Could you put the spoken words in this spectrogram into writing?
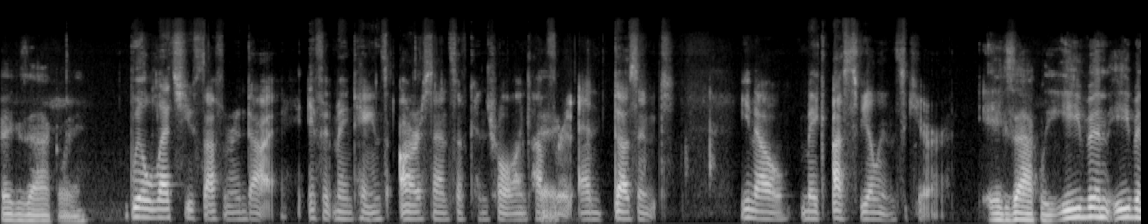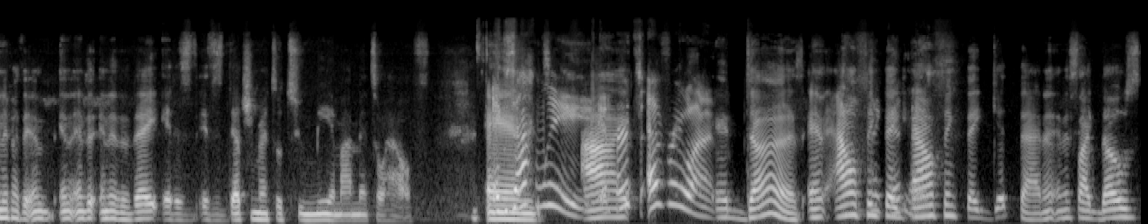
exactly. we'll let you suffer and die if it maintains our sense of control and comfort and doesn't you know make us feel insecure Exactly. Even even if at the end, in, in the end of the day, it is it is detrimental to me and my mental health. And exactly I- it hurts everyone It does, and I Oh don't my think they. I don't think they get that, and it's like those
